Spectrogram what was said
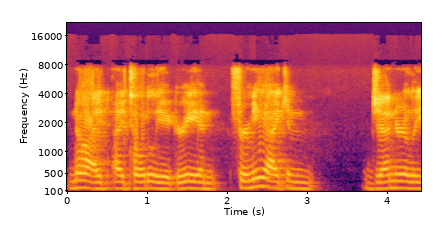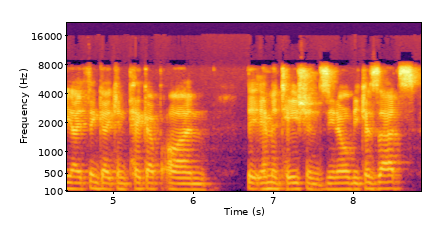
No, I, I totally agree. And for me, I can generally, I think I can pick up on the imitations, you know, because that's,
